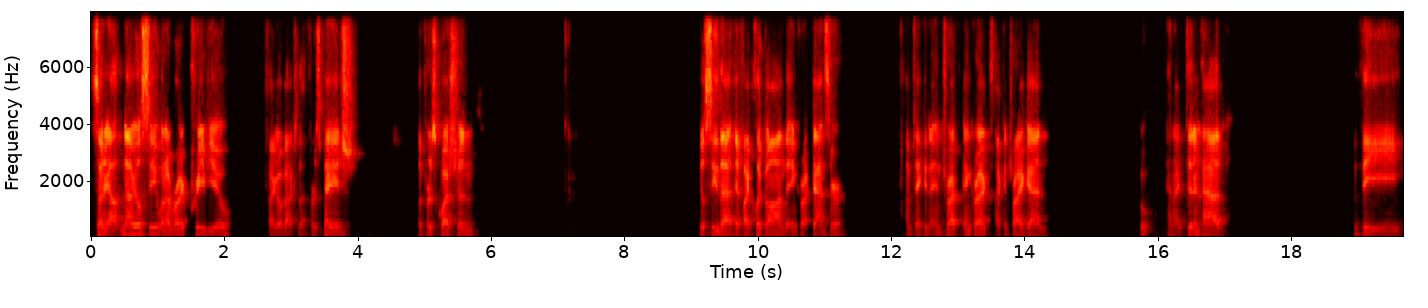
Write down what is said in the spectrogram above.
So now, now you'll see whenever I preview, if I go back to that first page, the first question, you'll see that if I click on the incorrect answer, I'm taking it incorrect, I can try again. Oop, and I didn't add the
